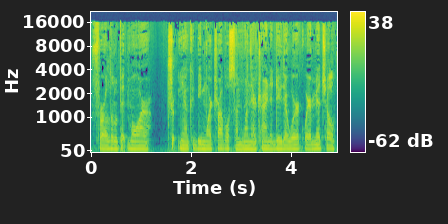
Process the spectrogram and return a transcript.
for a little bit more, tr- you know, could be more troublesome when they're trying to do their work. Where Mitchell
